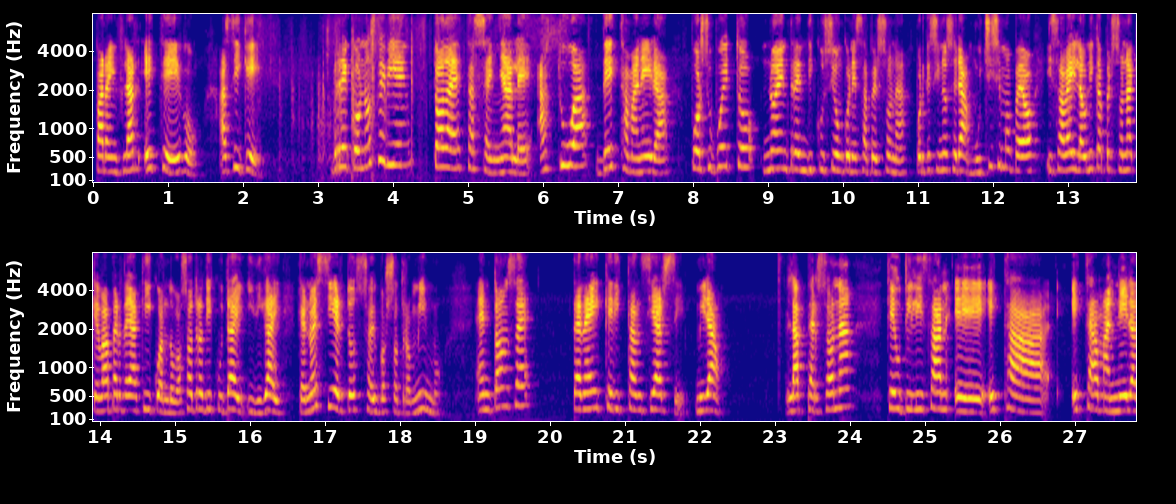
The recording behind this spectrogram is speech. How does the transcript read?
para inflar este ego. Así que reconoce bien todas estas señales, actúa de esta manera. Por supuesto, no entre en discusión con esa persona, porque si no será muchísimo peor. Y sabéis, la única persona que va a perder aquí cuando vosotros discutáis y digáis que no es cierto, sois vosotros mismos. Entonces, tenéis que distanciarse. Mirad, las personas que utilizan eh, esta, esta, manera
